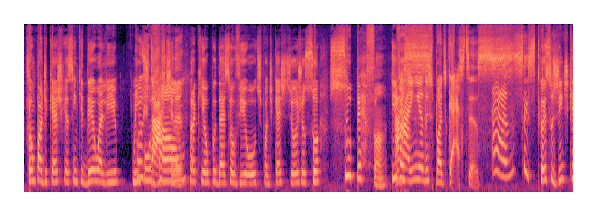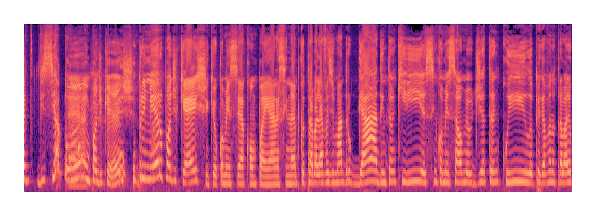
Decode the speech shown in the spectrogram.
foi um podcast que assim que deu ali um Foi empurrão né? para que eu pudesse ouvir outros podcasts. E hoje eu sou super fã. E a você- rainha dos podcasts. É, não sei se conheço gente que é viciadona É. em podcast. O, o primeiro podcast que eu comecei a acompanhar, assim, na época eu trabalhava de madrugada, então eu queria, assim, começar o meu dia tranquilo. Eu pegava no trabalho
